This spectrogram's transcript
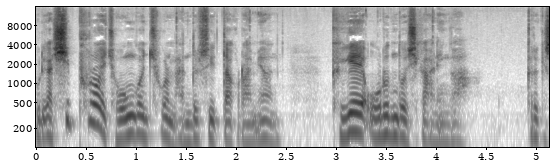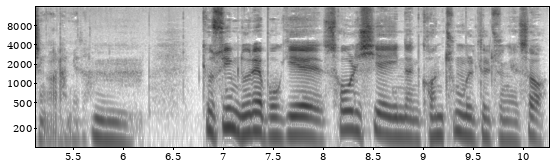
우리가 10%의 좋은 건축을 만들 수 있다 그러면 그게 옳은 도시가 아닌가 그렇게 생각을 합니다. 음. 교수님 눈에 보기에 서울시에 있는 건축물들 중에서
